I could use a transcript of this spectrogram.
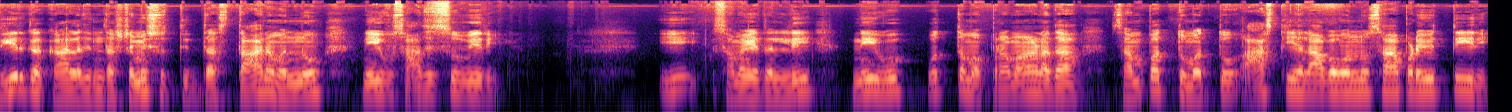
ದೀರ್ಘಕಾಲದಿಂದ ಶ್ರಮಿಸುತ್ತಿದ್ದ ಸ್ಥಾನವನ್ನು ನೀವು ಸಾಧಿಸುವಿರಿ. ಈ ಸಮಯದಲ್ಲಿ ನೀವು ಉತ್ತಮ ಪ್ರಮಾಣದ ಸಂಪತ್ತು ಮತ್ತು ಆಸ್ತಿಯ ಲಾಭವನ್ನು ಸಹ ಪಡೆಯುತ್ತೀರಿ.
